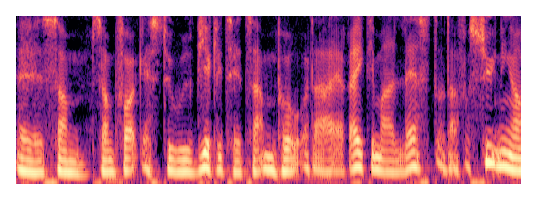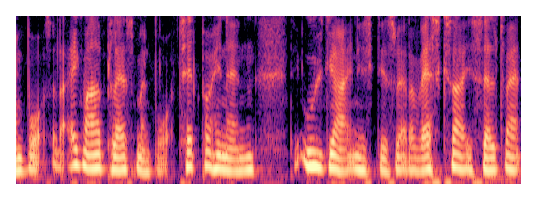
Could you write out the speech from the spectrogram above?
øh, som, som folk er stuet virkelig tæt sammen på, og der er rigtig meget last, og der er forsyninger ombord, så der er ikke meget plads, man bor tæt på hinanden. Det er uhygiejnisk, det er svært at vaske sig i saltvand.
